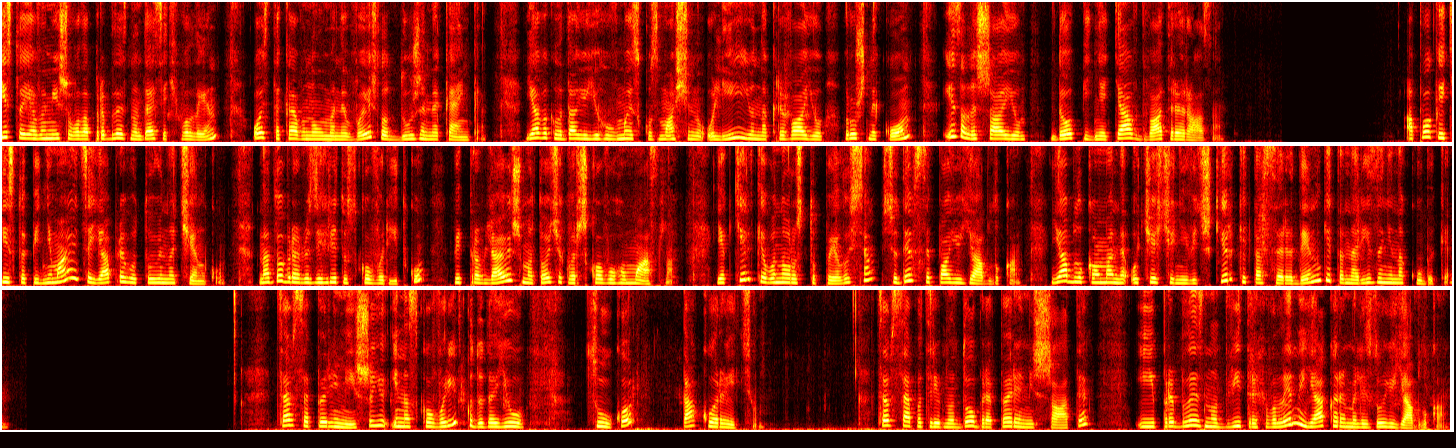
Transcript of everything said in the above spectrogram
Тісто я вимішувала приблизно 10 хвилин. Ось таке воно у мене вийшло дуже м'якеньке. Я викладаю його в миску змащену олією, накриваю рушником і залишаю до підняття в 2-3 рази. А поки тісто піднімається, я приготую начинку. На добре розігріту сковорідку відправляю шматочок вершкового масла. Як тільки воно розтопилося, сюди всипаю яблука. Яблука у мене очищені від шкірки та серединки та нарізані на кубики. Це все перемішую і на сковорідку додаю цукор та корицю. Це все потрібно добре перемішати і приблизно 2-3 хвилини я карамелізую яблука.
